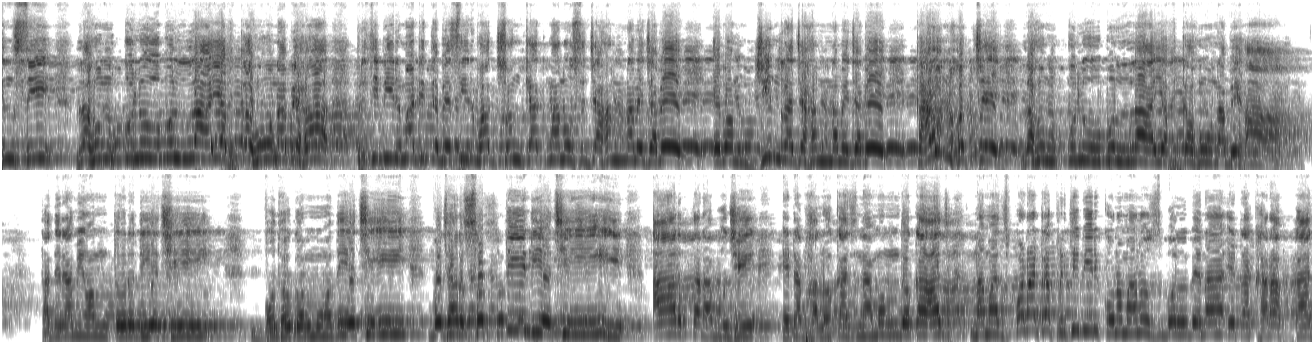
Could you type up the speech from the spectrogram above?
ইনসি, লাহুম কুলুবুল লা ইয়াফকাহুনা বিহা। পৃথিবীর মাটিতে বেশিরভাগ সংখ্যক মানুষ জাহান্নামে যাবে এবং জিনরা জাহান্নামে যাবে। কারণ হচ্ছে, লাহুম কুলুবুল লা ইয়াফকাহুনা বিহা। তাদের আমি অন্তর দিয়েছি, বোধগম্য দিয়েছি, বোঝার শক্তি দিয়েছি। আর তারা বুঝে এটা ভালো কাজ না মন্দ কাজ। নামাজ পড়াটা পৃথিবীর কোনো মানুষ বলবে না, এটা খারাপ কাজ।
